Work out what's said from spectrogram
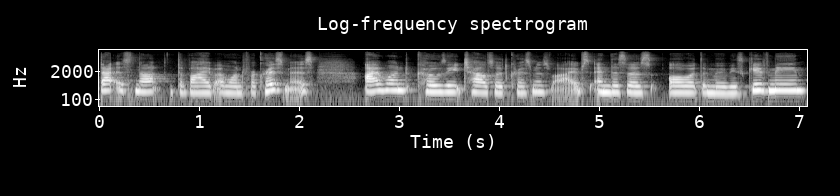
that is not the vibe I want for Christmas. I want cozy childhood Christmas vibes, and this is all what the movies give me.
